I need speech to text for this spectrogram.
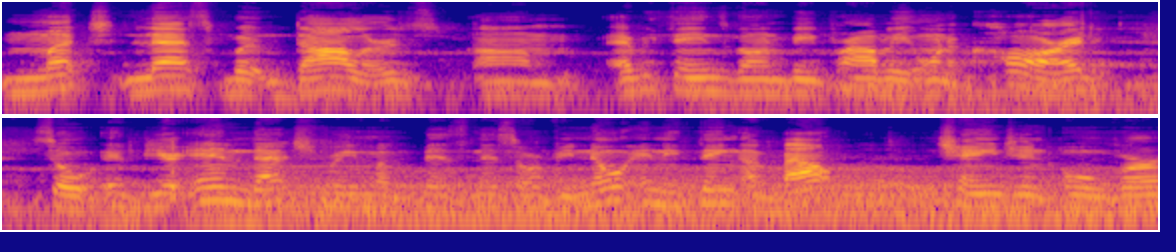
much less with dollars. Um, everything's going to be probably on a card. So if you're in that stream of business or if you know anything about changing over,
